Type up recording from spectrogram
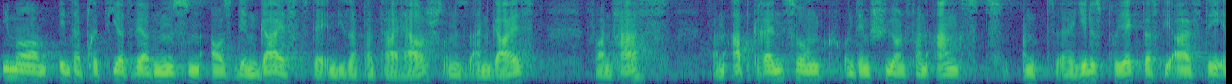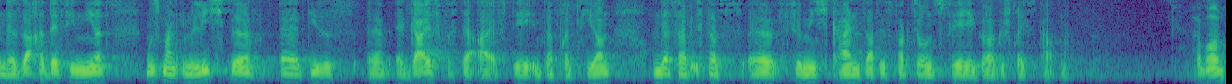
immer interpretiert werden müssen aus dem Geist, der in dieser Partei herrscht. Und es ist ein Geist von Hass, von Abgrenzung und dem Schüren von Angst. Und äh, jedes Projekt, das die AfD in der Sache definiert, muss man im Lichte äh, dieses äh, Geistes der AfD interpretieren. Und deshalb ist das äh, für mich kein satisfaktionsfähiger Gesprächspartner. Herr Braun.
